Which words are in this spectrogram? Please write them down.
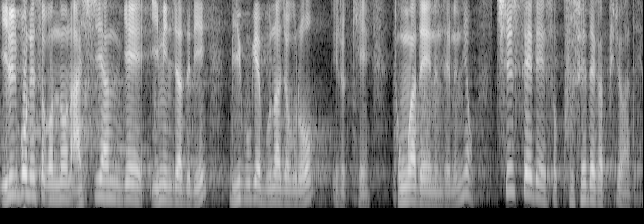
일본에서 건너온 아시안계 이민자들이 미국의 문화적으로 이렇게 동화되는 데는요, 7세대에서 9세대가 필요하대요.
